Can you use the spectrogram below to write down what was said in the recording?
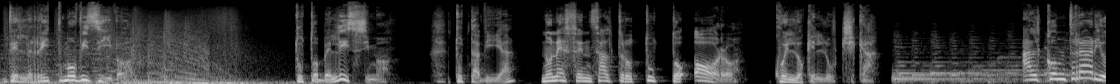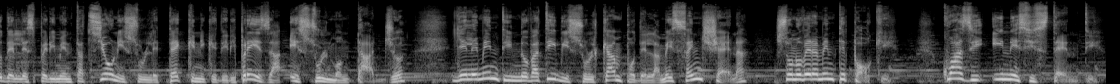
del ritmo visivo. Tutto bellissimo. Tuttavia, non è senz'altro tutto oro quello che luccica. Al contrario delle sperimentazioni sulle tecniche di ripresa e sul montaggio, gli elementi innovativi sul campo della messa in scena sono veramente pochi, quasi inesistenti.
